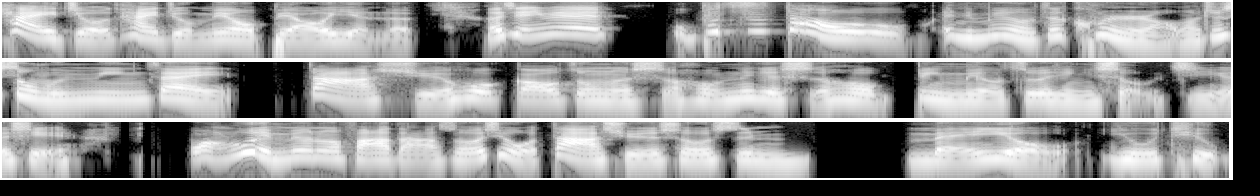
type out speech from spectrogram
太久太久没有表演了，而且因为我不知道，哎，你们有这困扰吗？就是我们明明在。大学或高中的时候，那个时候并没有智慧型手机，而且网络也没有那么发达的时候，而且我大学的时候是没有 YouTube，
